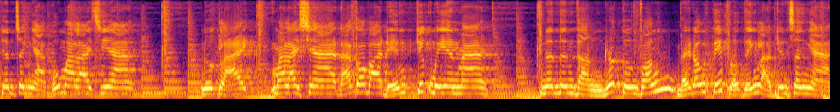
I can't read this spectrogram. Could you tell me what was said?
trên sân nhà của Malaysia. Ngược lại, Malaysia đã có 3 điểm trước Myanmar nên tinh thần rất cương phấn để đón tiếp đội tuyển Lào trên sân nhà.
